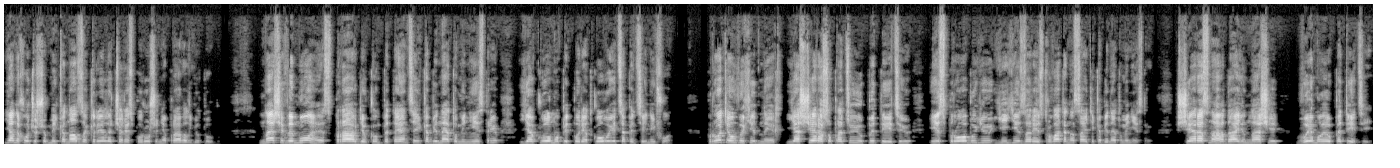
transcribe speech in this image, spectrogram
Я не хочу, щоб мій канал закрили через порушення правил YouTube. Наші вимоги справді в компетенції Кабінету міністрів, якому підпорядковується пенсійний фонд. Протягом вихідних я ще раз опрацюю петицію і спробую її зареєструвати на сайті Кабінету міністрів. Ще раз нагадаю наші вимоги в петиції.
